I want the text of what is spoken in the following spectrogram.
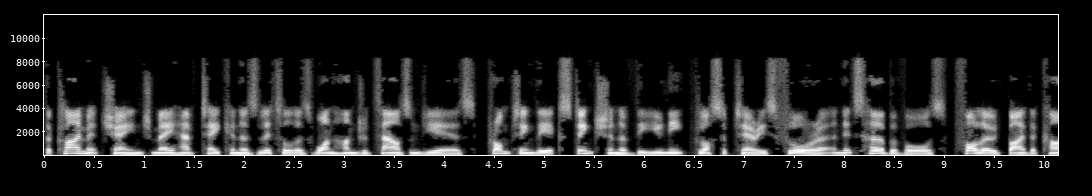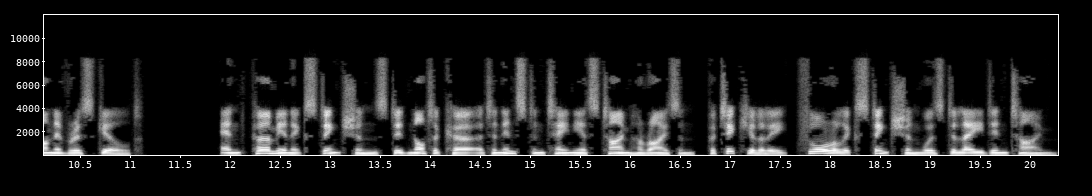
The climate change may have taken as little as 100,000 years, prompting the extinction of the unique Glossopteris flora and its herbivores, followed by the carnivorous guild. End Permian extinctions did not occur at an instantaneous time horizon, particularly, floral extinction was delayed in time.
